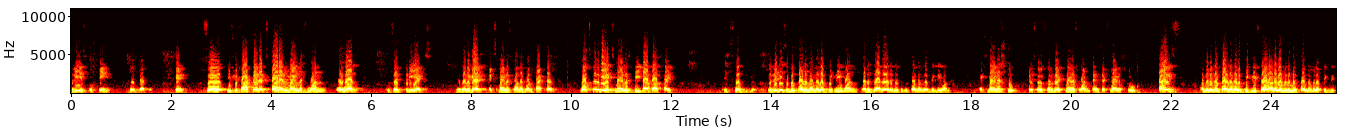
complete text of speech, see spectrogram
3 is 15, both backwards. Okay, so if you factor x power n minus 1 over z3x, you're going to get x minus 1 as one factor. What's going to be x minus beta power 5? it's a irreducible polynomial of degree 1. What is the other irreducible polynomial of degree 1? x minus 2. Okay, so it's going to be x minus 1 times x minus 2 times a minimal polynomial of degree 4, another minimal polynomial of degree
